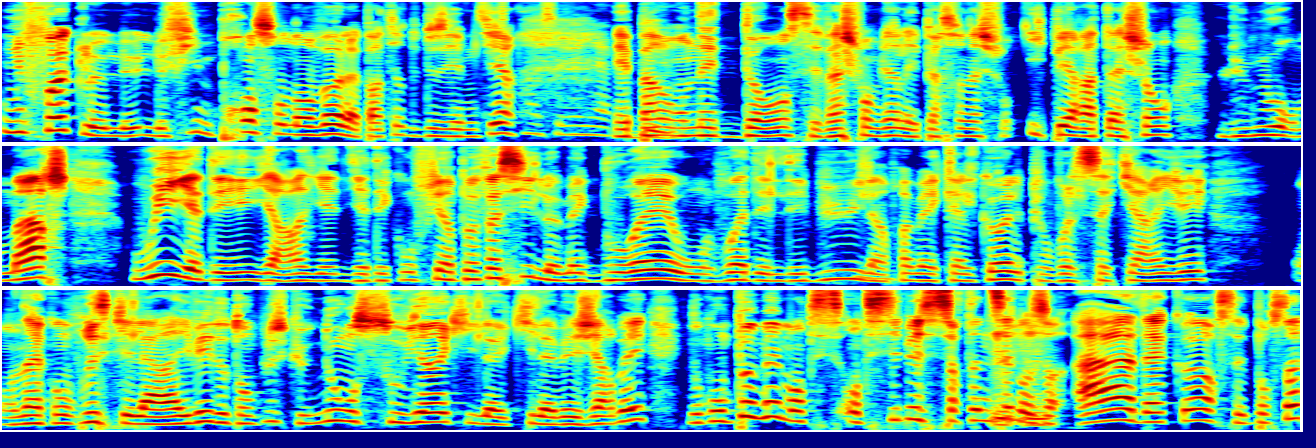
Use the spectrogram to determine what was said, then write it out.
une fois que le, le- le film prend son envol à partir du deuxième tiers, Ah, génial. eh ben, on est dedans, c'est vachement bien, les personnages sont hyper attachants, l'humour marche. Oui, il y, a des- il y a, il y a- il y a des conflits un peu faciles. Le mec bourré, où on le voit dès le début, il a un problème avec l'alcool, et puis on voit le sac arriver. On a compris ce qui est arrivé, d'autant plus que nous, on se souvient qu'il a- qu'il avait gerbé. Donc on peut même anti- anticiper certaines scènes en Mhm. disant Ah, d'accord, c'est pour ça.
